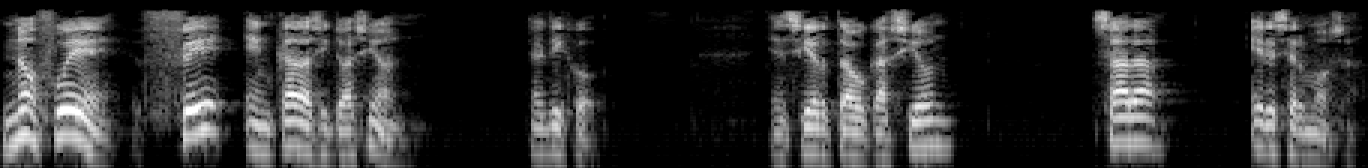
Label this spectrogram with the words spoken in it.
No fue fe en cada situación. Él dijo, en cierta ocasión, Sara, eres hermosa,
